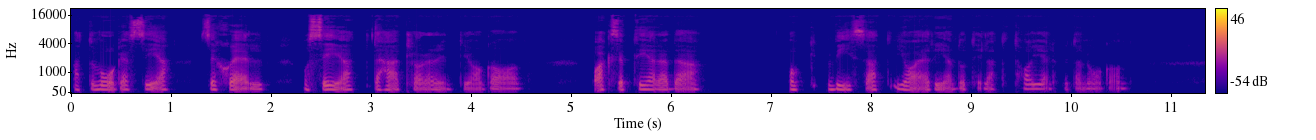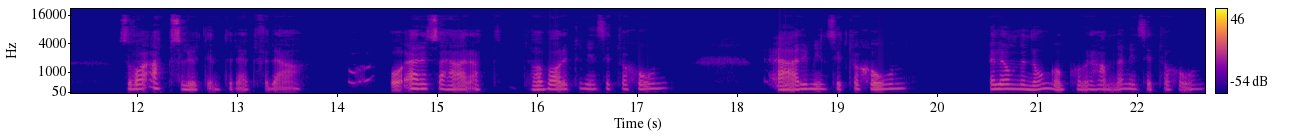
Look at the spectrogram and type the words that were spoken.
att våga se sig själv och se att det här klarar inte jag av och acceptera det och visa att jag är redo till att ta hjälp av någon. Så var absolut inte rädd för det. Och är det så här att du har varit i min situation, är i min situation, eller om du någon gång kommer att hamna i min situation,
